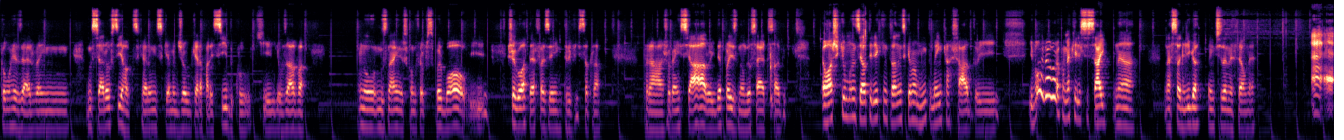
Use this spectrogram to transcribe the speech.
como reserva em, no Seattle Seahawks, que era um esquema de jogo que era parecido com o que ele usava no, nos Niners quando foi pro Super Bowl e chegou até a fazer entrevista para para jogar em Seattle e depois não deu certo, sabe? Eu acho que o Manziel teria que entrar num esquema muito bem encaixado e, e vamos ver agora como é que ele se sai na, nessa liga antes da NFL, né? É, é,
